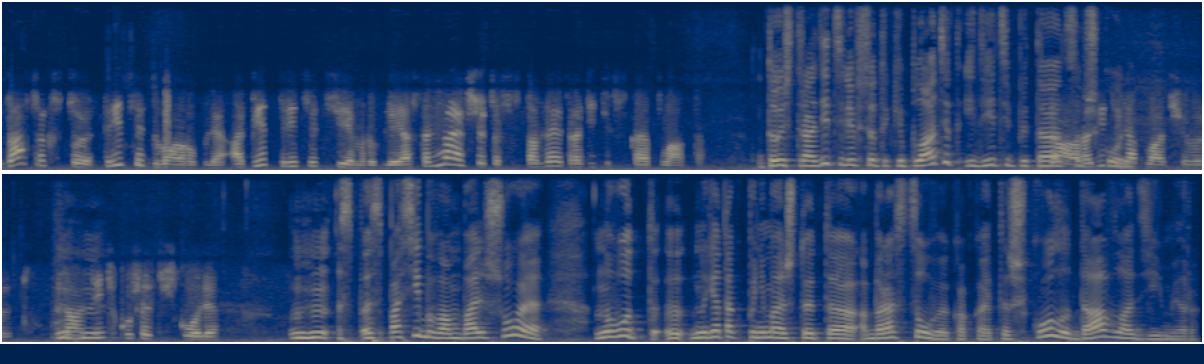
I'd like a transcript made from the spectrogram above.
Завтрак стоит 32 рубля, обед 37 рублей. Остальное все это составляет родительская плата. То есть родители все-таки платят, и дети питаются да, в школе? Да, родители оплачивают. Угу. Да, дети кушают в школе. Угу. Спасибо вам большое. Ну вот, э, ну я так понимаю, что это образцовая какая-то школа, да, Владимир,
